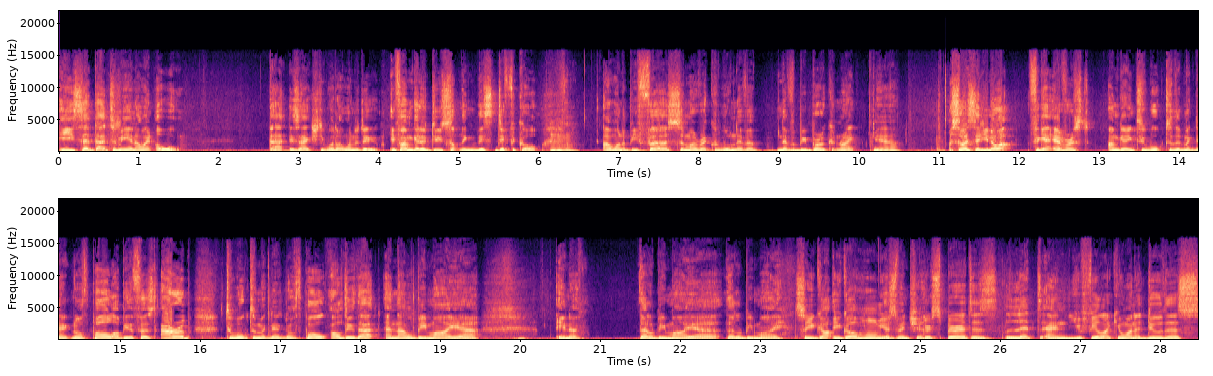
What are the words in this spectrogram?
He said that to me, and I went, "Oh, that is actually what I want to do. If I'm going to do something this difficult, I want to be first, so my record will never, never be broken, right?" Yeah. So I said, "You know what? Forget Everest. I'm going to walk to the magnetic North Pole. I'll be the first Arab to walk to the magnetic North Pole. I'll do that, and that'll be my, uh, you know, that'll be my, uh, that'll be my." So you got you go home. Your Adventure. Your spirit is lit, and you feel like you want to do this.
